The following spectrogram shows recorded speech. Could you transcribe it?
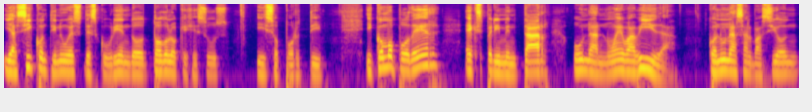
y así continúes descubriendo todo lo que Jesús hizo por ti y cómo poder experimentar una nueva vida con una salvación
